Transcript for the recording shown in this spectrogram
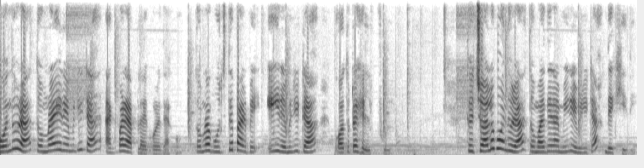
বন্ধুরা, তোমরা এই রেমেডিটা একবার অ্যাপ্লাই করে দেখো। তোমরা বুঝতে পারবে এই রেমেডিটা কতটা হেল্পফুল তো চলো বন্ধুরা, তোমাদের আমি রেমেডিটা দেখিয়ে দিই।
